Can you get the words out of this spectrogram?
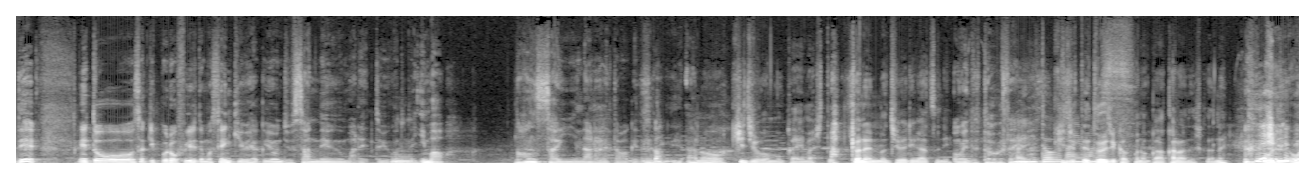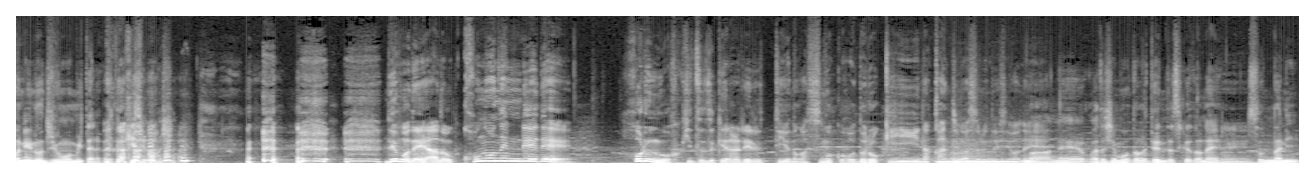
でえっと、さっきプロフィールでも1943年生まれということで、うん。今何歳になられたわけですか、うん。あの記事を迎えまして去年の12月に。おめでとうござはい。います、記とうございってどういう字書くのかわからんですけどね。鬼鬼の呪文みたいな感じで記事がましたでもねあのこの年齢でホルンを吹き続けられるっていうのがすごく驚きな感じがするんですよね。まあね私も驚いてるんですけどね、ええ。そんなに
